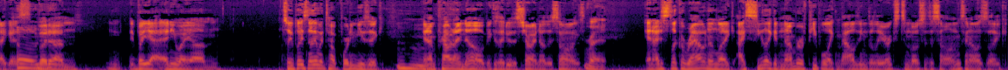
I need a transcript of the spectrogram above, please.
i guess Oh, okay. but um but yeah anyway um so he plays nothing but top 40 music Mhm. and i'm proud i know because i do this show i know the songs Right. and I just look around and like I see like a number of people like mouthing the lyrics to most of the songs, and I was like,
